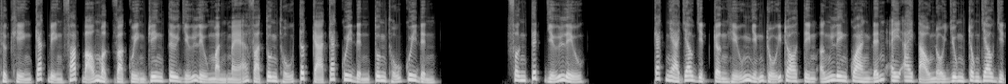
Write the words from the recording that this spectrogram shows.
thực hiện các biện pháp bảo mật và quyền riêng tư dữ liệu mạnh mẽ và tuân thủ tất cả các quy định tuân thủ quy định. Phân tích dữ liệu Các nhà giao dịch cần hiểu những rủi ro tiềm ẩn liên quan đến AI tạo nội dung trong giao dịch.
